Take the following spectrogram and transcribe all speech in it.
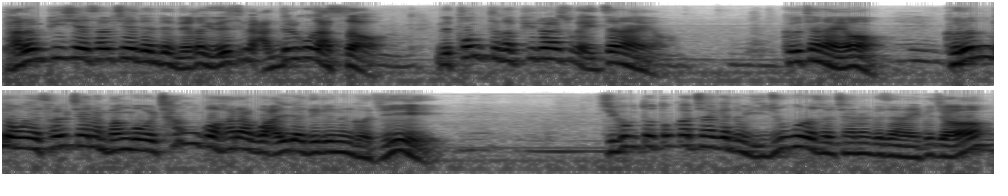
다른 PC에 설치해야 되는데 내가 USB를 안 들고 갔어. 근데 폰트가 필요할 수가 있잖아요. 그렇잖아요. 그런 경우에 설치하는 방법을 참고하라고 알려드리는 거지. 지금 또 똑같이 하게 되면 이중으로 설치하는 거잖아요. 그죠?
